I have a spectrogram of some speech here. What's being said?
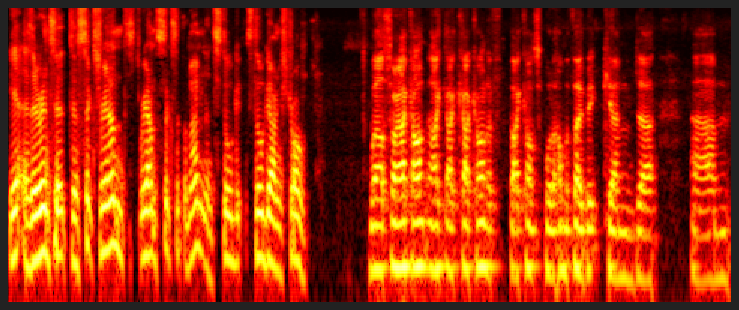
yeah, they're into the six rounds, round six at the moment, and still still going strong. Well, sorry, I can't, I, I, I can't, I can't support a homophobic and uh, um,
